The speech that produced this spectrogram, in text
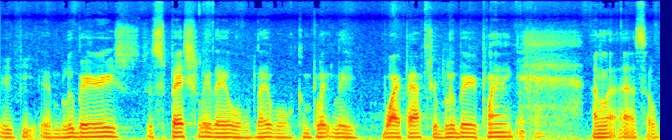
If you, and blueberries, especially, they will, they will completely wipe out your blueberry planting. Unle- uh, so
